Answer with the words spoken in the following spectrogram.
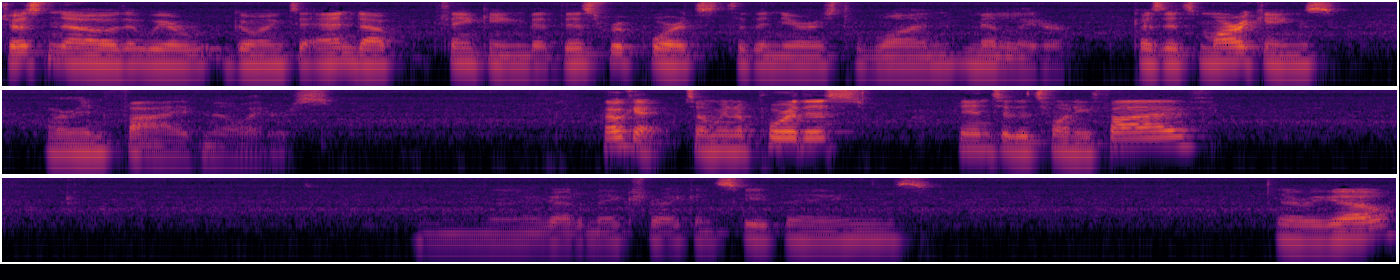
just know that we are going to end up thinking that this reports to the nearest one milliliter because its markings are in five milliliters. Okay, so I'm going to pour this into the 25. got to make sure I can see things. There we go.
